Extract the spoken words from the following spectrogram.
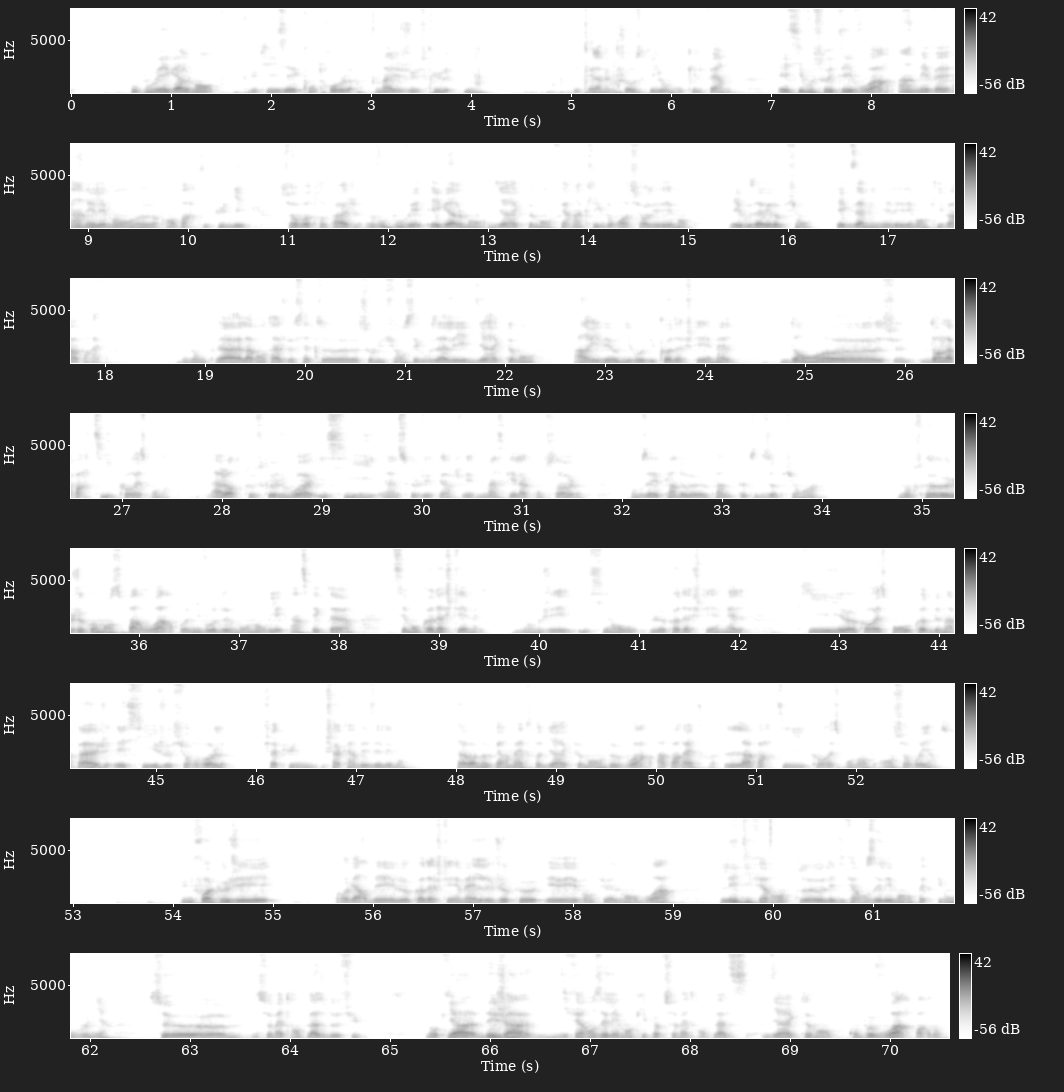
Vous pouvez également utiliser CTRL majuscule I, qui fait la même chose, qui l'ouvre ou qui le ferme. Et si vous souhaitez voir un, élément euh, en particulier sur votre page, vous pouvez également directement faire un clic droit sur l'élément et vous avez l'option examiner l'élément qui va apparaître. donc l'avantage de cette euh, solution, c'est que vous allez directement arriver au niveau du code HTML dans, euh, dans la partie correspondante. Alors tout ce que je vois ici, euh, ce que je vais faire, je vais masquer la console. vous avez plein de, plein de petites options. Hein. Donc ce que je commence par voir au niveau de mon onglet inspecteur, c'est mon code HTML. Donc j'ai ici en haut le code HTML qui correspond au code de ma page. Et si je survole chacun des éléments, ça va me permettre directement de voir apparaître la partie correspondante en surbrillance. Une fois que j'ai regardé le code HTML, je peux éventuellement voir les, différentes, les différents éléments en fait, qui vont venir se, se mettre en place dessus. Donc il y a déjà différents éléments qui peuvent se mettre en place directement, qu'on peut voir pardon,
